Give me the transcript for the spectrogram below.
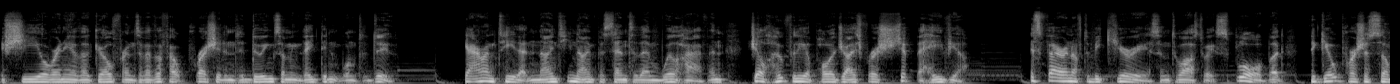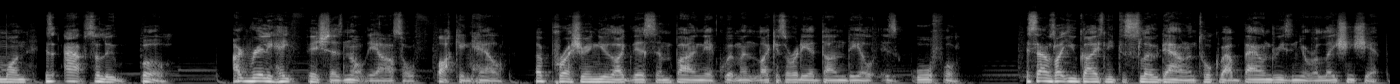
if she or any of her girlfriends have ever felt pressured into doing something they didn't want to do. Guarantee that 99% of them will have, and she'll hopefully apologize for her shit behavior. It's fair enough to be curious and to ask to explore, but to guilt pressure someone is absolute bull. I really hate Fish says not the asshole. Fucking hell. Her pressuring you like this and buying the equipment like it's already a done deal is awful. It sounds like you guys need to slow down and talk about boundaries in your relationship.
